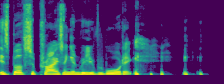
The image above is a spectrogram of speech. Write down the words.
is both surprising and really rewarding.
